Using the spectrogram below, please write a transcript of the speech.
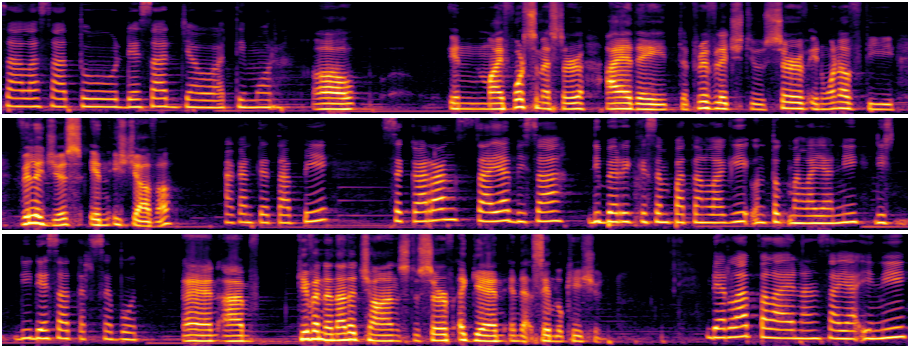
salah satu desa Jawa Timur. Uh, in my fourth semester, I had a, the privilege to serve in one of the villages in East Java. Akan tetapi sekarang saya bisa diberi kesempatan lagi untuk melayani di, di desa tersebut. and I'm given another chance to serve again in that same location. Biarlah pelayanan saya ini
